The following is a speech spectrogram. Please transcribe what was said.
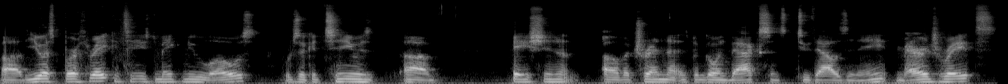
Uh, the U.S. birth rate continues to make new lows, which is a continuation um, of a trend that has been going back since 2008. Marriage rates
